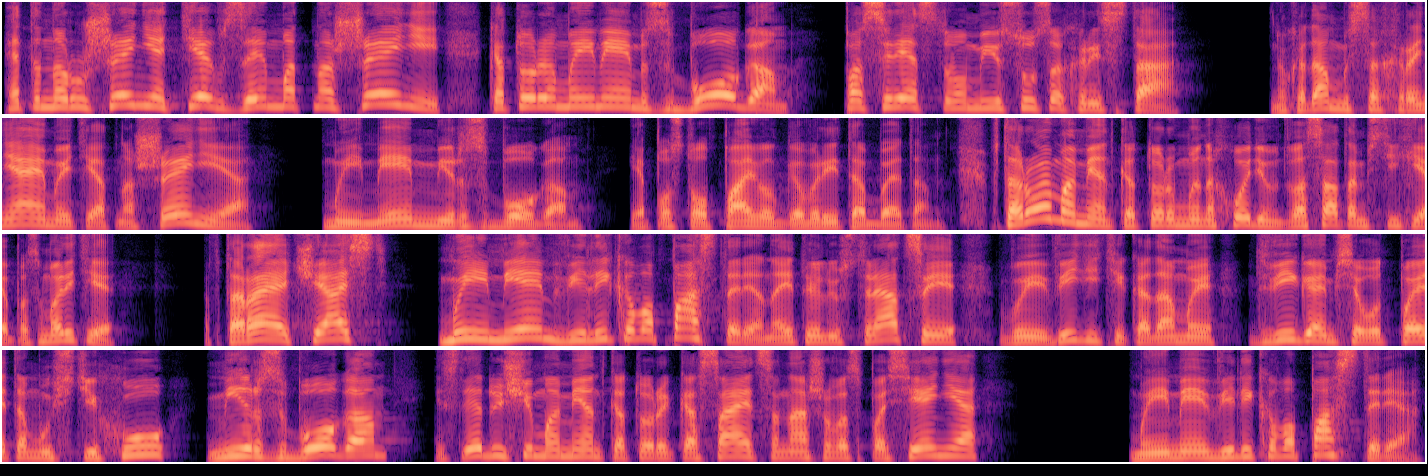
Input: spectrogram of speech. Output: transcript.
это нарушение тех взаимоотношений, которые мы имеем с Богом посредством Иисуса Христа. Но когда мы сохраняем эти отношения, мы имеем мир с Богом. И апостол Павел говорит об этом. Второй момент, который мы находим в 20 стихе, посмотрите, вторая часть мы имеем великого пастыря. На этой иллюстрации вы видите, когда мы двигаемся вот по этому стиху, мир с Богом, и следующий момент, который касается нашего спасения, мы имеем великого пастыря.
